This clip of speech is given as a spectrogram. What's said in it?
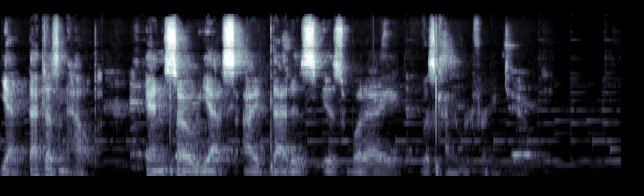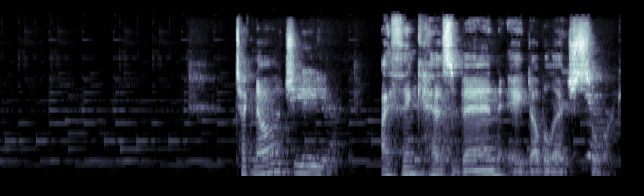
Yeah, that doesn't help. And so, yes, I that is is what I was kind of referring to. Technology, I think, has been a double-edged sword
